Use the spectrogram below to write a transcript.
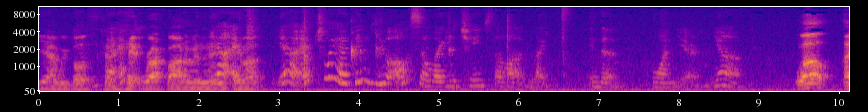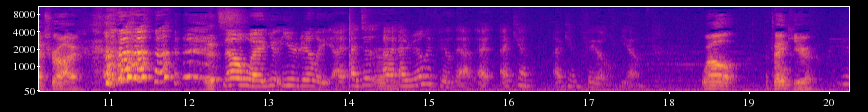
yeah, we both kind of hit rock bottom and then yeah, came up. yeah, actually, I think you also like you changed a lot, like in the one year. Yeah. Well, I try. It's- no way. You you really. I, I just Mhm. I, I really feel that. I, I can I can feel. Yeah. Well, thank you. Yeah.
